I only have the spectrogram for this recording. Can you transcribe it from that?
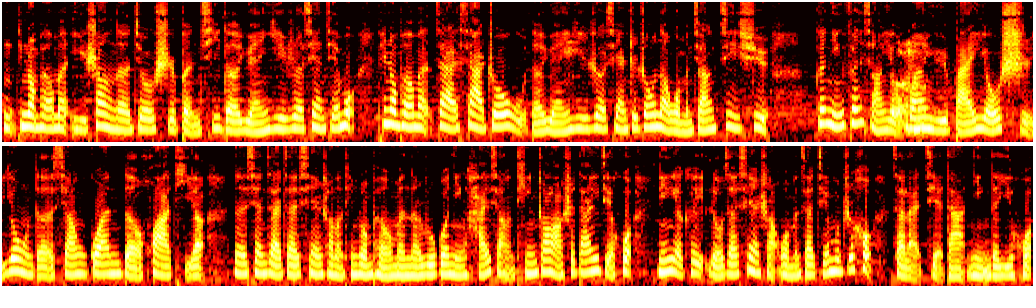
嗯，听众朋友们，以上呢就是本期的园艺热线节目。听众朋友们，在下周五的园艺热线之中呢，我们将继续跟您分享有关于白油使用的相关的话题啊。那现在在线上的听众朋友们呢，如果您还想听张老师答疑解惑，您也可以留在线上，我们在节目之后再来解答您的疑惑。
